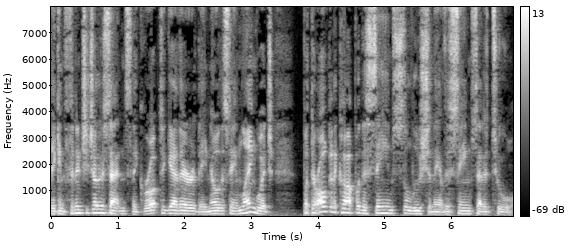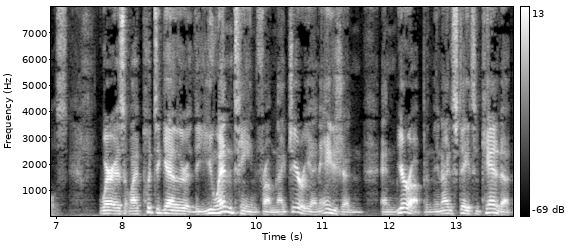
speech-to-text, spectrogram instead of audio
They can finish each other's sentence, they grow up together, they know the same language but they're all going to come up with the same solution. They have the same set of tools. Whereas if I put together the UN team from Nigeria and Asia and, and Europe and the United States and Canada,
